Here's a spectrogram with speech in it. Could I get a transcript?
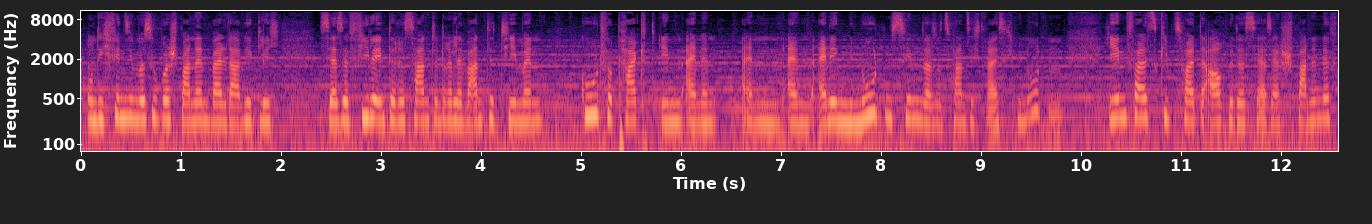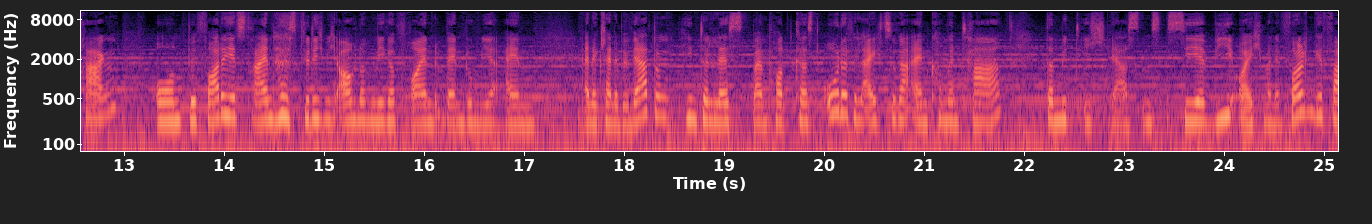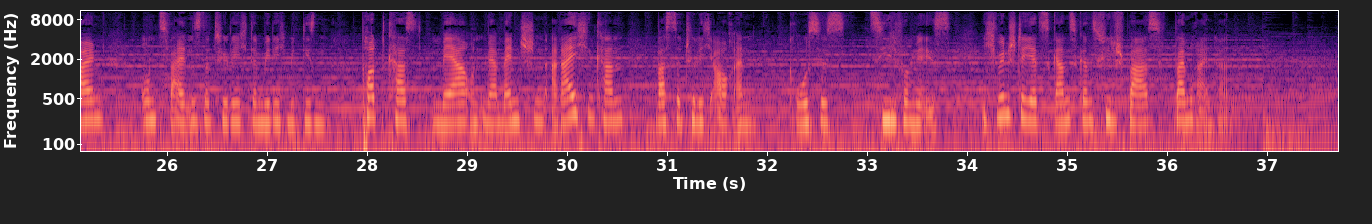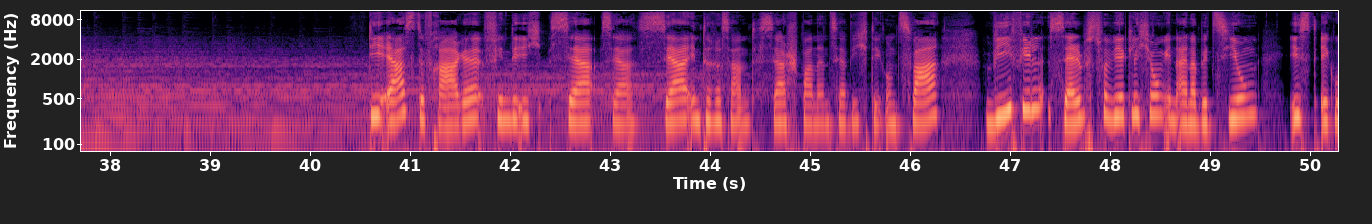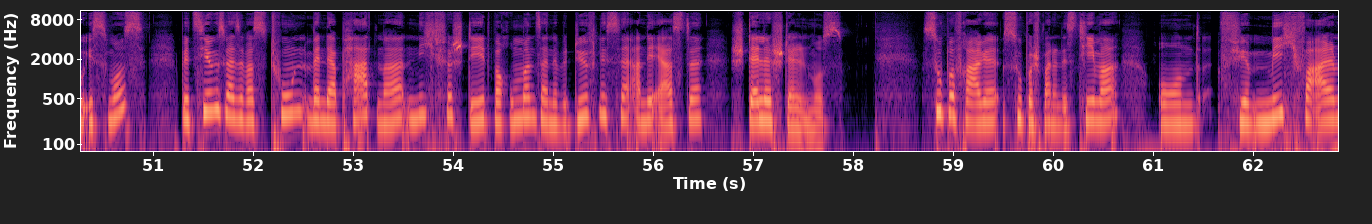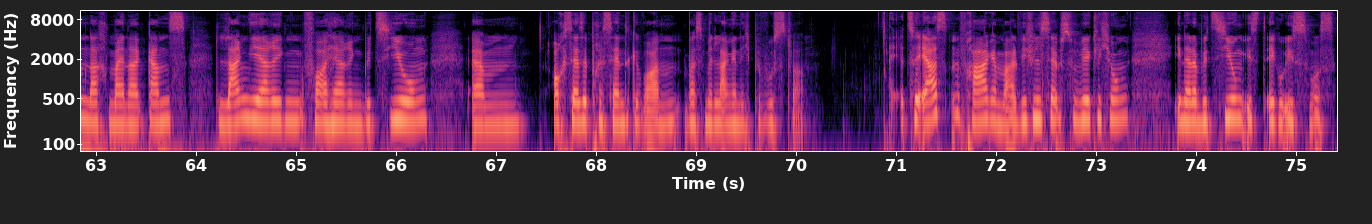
Und ich finde es immer super spannend, weil da wirklich sehr, sehr viele interessante und relevante Themen gut verpackt in einen, einen, einen einigen Minuten sind, also 20, 30 Minuten. Jedenfalls gibt es heute auch wieder sehr, sehr spannende Fragen. Und bevor du jetzt reinhörst, würde ich mich auch noch mega freuen, wenn du mir ein eine kleine Bewertung hinterlässt beim Podcast oder vielleicht sogar einen Kommentar, damit ich erstens sehe, wie euch meine Folgen gefallen und zweitens natürlich, damit ich mit diesem Podcast mehr und mehr Menschen erreichen kann, was natürlich auch ein großes Ziel von mir ist. Ich wünsche dir jetzt ganz, ganz viel Spaß beim Reinhören. Die erste Frage finde ich sehr, sehr, sehr interessant, sehr spannend, sehr wichtig. Und zwar, wie viel Selbstverwirklichung in einer Beziehung ist Egoismus? Beziehungsweise was tun, wenn der Partner nicht versteht, warum man seine Bedürfnisse an die erste Stelle stellen muss? Super Frage, super spannendes Thema und für mich vor allem nach meiner ganz langjährigen vorherigen Beziehung ähm, auch sehr, sehr präsent geworden, was mir lange nicht bewusst war. Zur ersten Frage mal, wie viel Selbstverwirklichung in einer Beziehung ist Egoismus?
